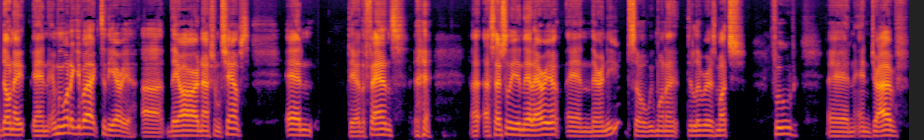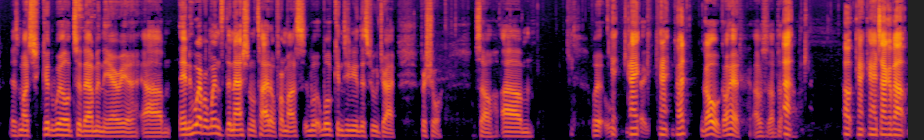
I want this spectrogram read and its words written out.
donate and and we want to give back to the area. Uh, they are our national champs, and they are the fans uh, essentially in that area, and they're in need. So we want to deliver as much food and and drive as much goodwill to them in the area. Um, and whoever wins the national title from us, we'll, we'll continue this food drive for sure. So um, Can, can I? Can I? Go ahead. Go, go ahead. I was. I'm, Uh, Oh, can, can I talk about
